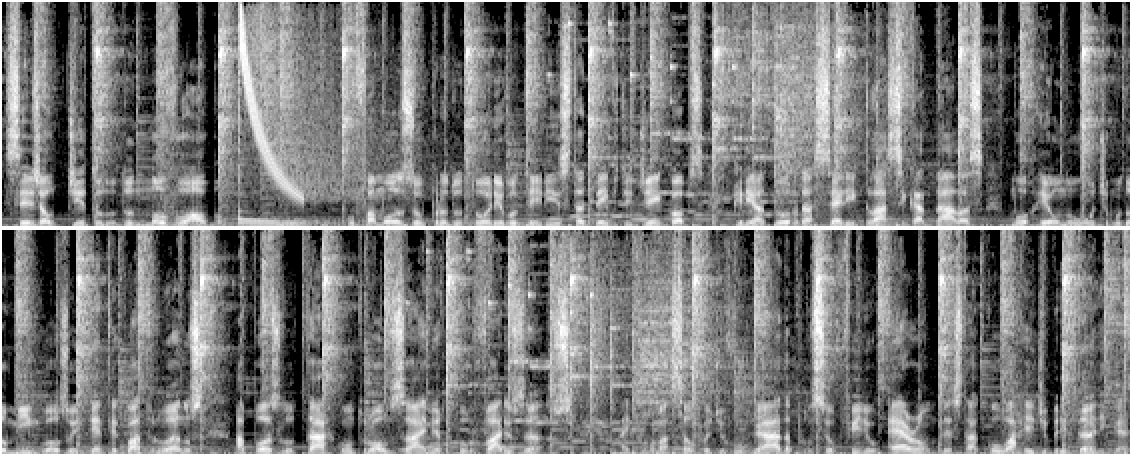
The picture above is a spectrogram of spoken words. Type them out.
seja o título do novo álbum. O famoso produtor e roteirista David Jacobs, criador da série clássica Dallas, morreu no último domingo, aos 84 anos, após lutar contra o Alzheimer por vários anos. A informação foi divulgada por seu filho Aaron, destacou a rede britânica.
